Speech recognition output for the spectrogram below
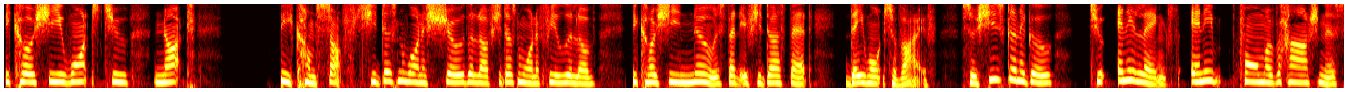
because she wants to not become soft. She doesn't want to show the love. She doesn't want to feel the love because she knows that if she does that, they won't survive. So she's going to go to any length, any form of harshness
